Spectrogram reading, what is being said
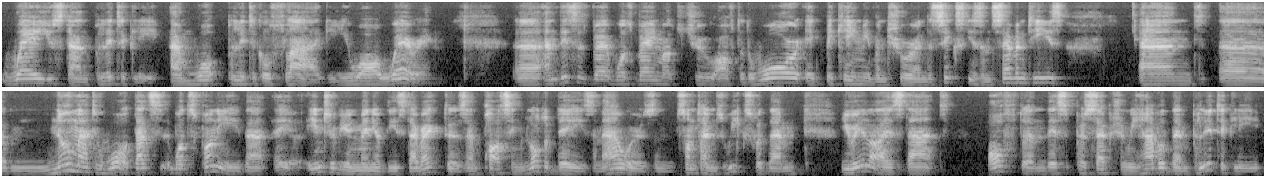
where you stand politically and what political flag you are wearing. Uh, and this is very, was very much true after the war. It became even truer in the 60s and 70s. And um, no matter what, that's what's funny that uh, interviewing many of these directors and passing a lot of days and hours and sometimes weeks with them, you realize that often this perception we have of them politically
